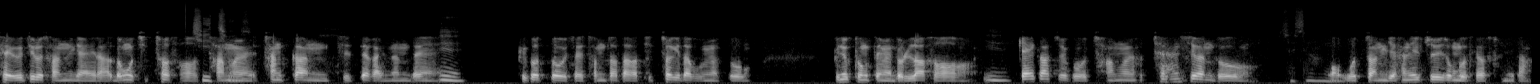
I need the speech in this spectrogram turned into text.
제 의지로 자는 게 아니라 너무 지쳐서 지쳐서. 잠을 잠깐 질 때가 있는데, 예. 그것도 이제 잠자다가 뒤척이다 보면 또 근육통 때문에 놀라서 예. 깨가지고 잠을 채 한 시간도 세상에. 어, 못잔 게 한 일주일 정도 되었습니다.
